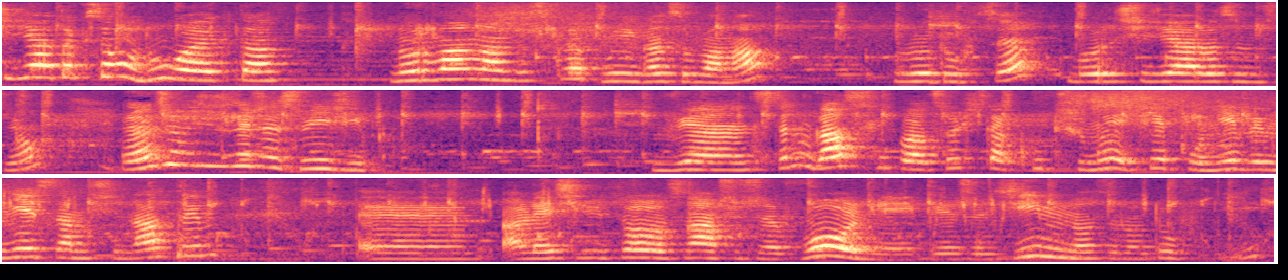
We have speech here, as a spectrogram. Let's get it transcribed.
siedziała tak samo długo jak ta normalna ze sklepu niegazowana w lodówce, bo siedziała razem z nią. Jednakże myślę, że zimno. Więc ten gaz chyba coś tak utrzymuje ciepło, nie wiem, nie znam się na tym. Ale jeśli to znaczy, że wolniej bierze zimno z lodówki,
